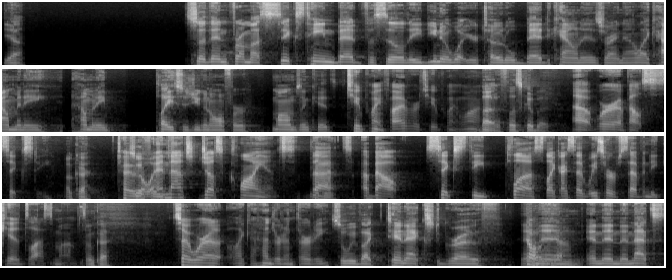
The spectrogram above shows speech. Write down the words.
Yeah. So then, from a 16 bed facility, do you know what your total bed count is right now? Like how many how many places you can offer moms and kids? 2.5 or 2.1? Both. Let's go both. Uh, we're about 60. Okay. total, from- and that's just clients. That's about sixty plus. Like I said, we served seventy kids last month, okay. so we're at like one hundred and thirty. So we've like 10x growth, and Oh, then and then then that's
